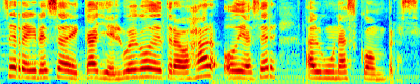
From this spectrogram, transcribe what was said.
se regresa de calle luego de trabajar o de hacer algunas compras.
